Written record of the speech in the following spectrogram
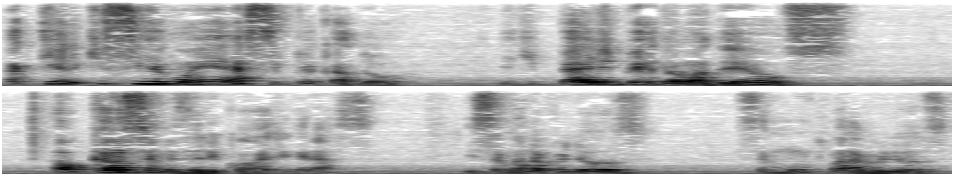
aquele que se reconhece pecador e que pede perdão a Deus, alcança a misericórdia e graça. Isso é maravilhoso. Isso é muito maravilhoso.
